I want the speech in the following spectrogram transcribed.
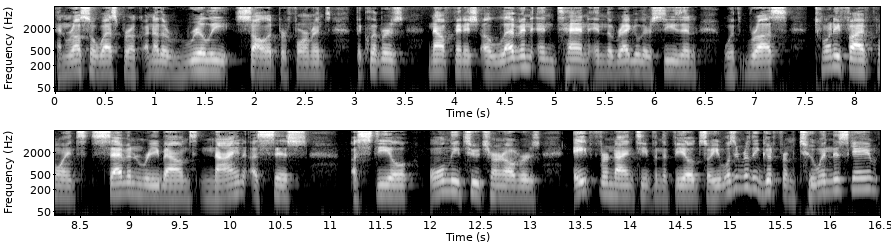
And Russell Westbrook, another really solid performance. The Clippers now finish 11 and 10 in the regular season with Russ, 25 points, 7 rebounds, 9 assists, a steal, only two turnovers, 8 for 19 from the field. So he wasn't really good from 2 in this game,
